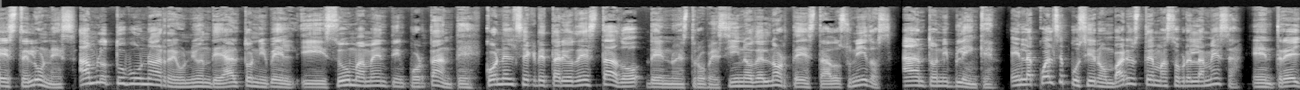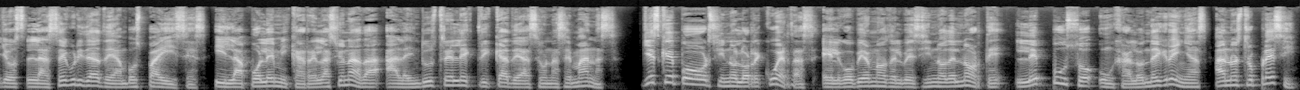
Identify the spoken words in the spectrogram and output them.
Este lunes, AMLO tuvo una reunión de alto nivel y sumamente importante con el secretario de Estado de nuestro vecino del norte, Estados Unidos, Anthony Blinken, en la cual se pusieron varios temas sobre la mesa, entre ellos la seguridad de ambos países y la polémica relacionada a la industria eléctrica de hace unas semanas. Y es que por si no lo recuerdas, el gobierno del vecino del norte le puso un jalón de greñas a nuestro presi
